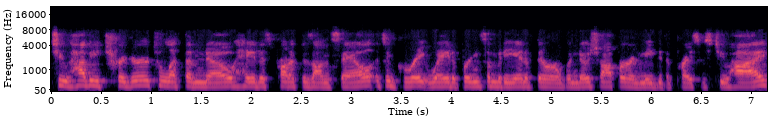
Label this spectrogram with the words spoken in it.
to have a trigger to let them know, hey, this product is on sale. It's a great way to bring somebody in if they're a window shopper and maybe the price was too high.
